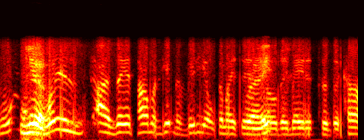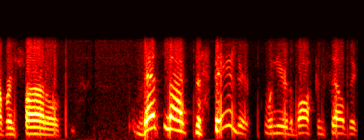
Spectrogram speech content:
Wh- Yeah. When is Isaiah Thomas getting a video? Somebody said, Right. you know, they made it to the conference finals. That's not the standard when you're the Boston Celtics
